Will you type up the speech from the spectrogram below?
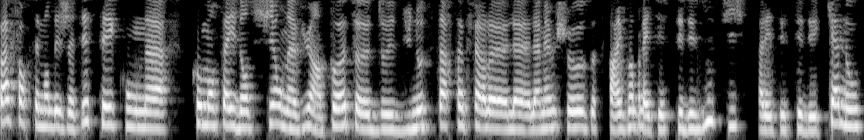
pas forcément déjà testé, qu'on a commencé à identifier. On a vu un pote d'une autre startup faire la, même chose. Par exemple, aller tester des outils, aller tester des canaux.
